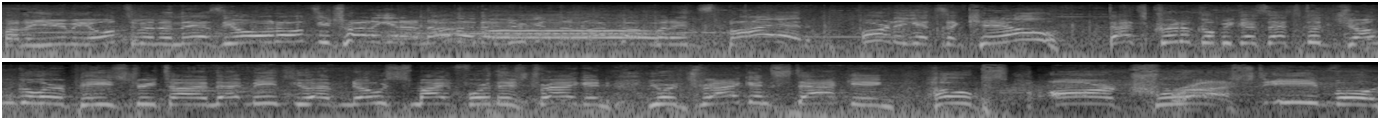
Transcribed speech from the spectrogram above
by the Yuumi ultimate, and there's the Ornn ulti trying to get another. Gets a kill. That's critical because that's the jungler pastry time. That means you have no smite for this dragon. Your dragon stacking hopes are crushed. Evil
